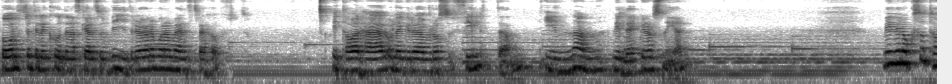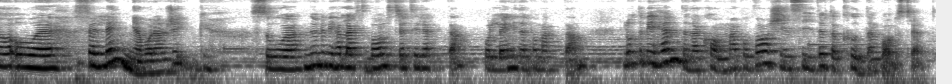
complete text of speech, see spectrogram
Bolstret eller kuddarna ska alltså vidröra vår vänstra höft. Vi tar här och lägger över oss filten innan vi lägger oss ner. Vi vill också ta och eh, förlänga våran rygg. Så nu när vi har lagt bolstret till rätta på längden på mattan låter vi händerna komma på varsin sida utav kudden, bolstret.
